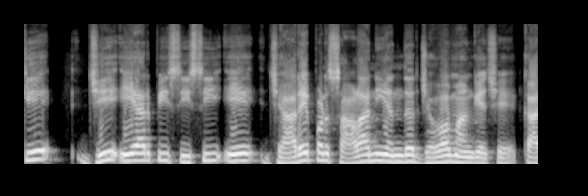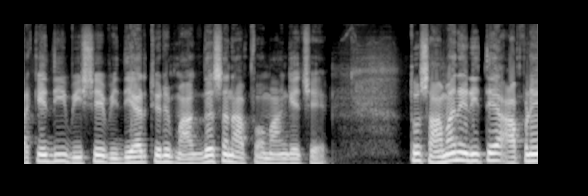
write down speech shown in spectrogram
કે જે એઆરપી સીસી એ જ્યારે પણ શાળાની અંદર જવા માંગે છે, કારકિર્દી વિશે વિદ્યાર્થીઓને માર્ગદર્શન આપવા માંગે છે, તો સામાન્ય રીતે આપણે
